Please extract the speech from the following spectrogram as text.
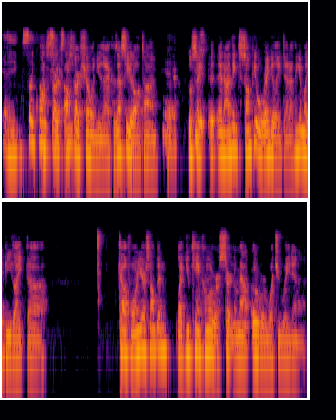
Yeah, it's like I'll start. 160. I'll start showing you that because I see it all the time. Yeah. They'll say, and I think some people regulate that. I think it might be like uh, California or something. Like you can't come over a certain amount over what you weighed in at.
